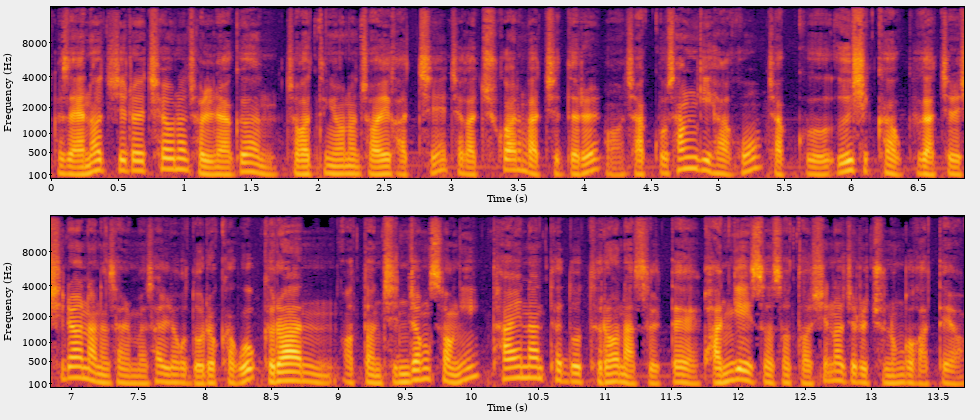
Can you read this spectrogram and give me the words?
그래서 에너지를 채우는 전략은 저 같은 경우는 저의 가치, 제가 추구하는 가치들을 어, 자꾸 상기하고 자꾸 의식하고 그 가치를 실현하는 삶을 살려고 노력하고 그러한 어떤 진정성이 타인한테도 드러났을 때 관계에 있어서 더 시너지를 주는 것 같아요.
